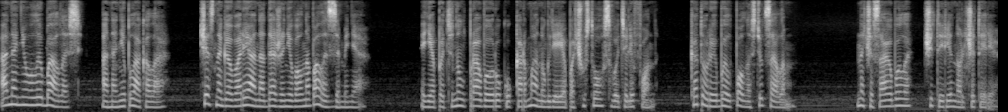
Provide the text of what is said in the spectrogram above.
Она не улыбалась, она не плакала. Честно говоря, она даже не волновалась за меня. Я потянул правую руку к карману, где я почувствовал свой телефон, который был полностью целым. На часах было 4.04.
